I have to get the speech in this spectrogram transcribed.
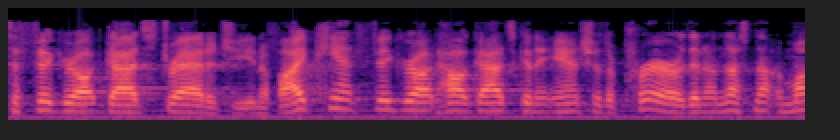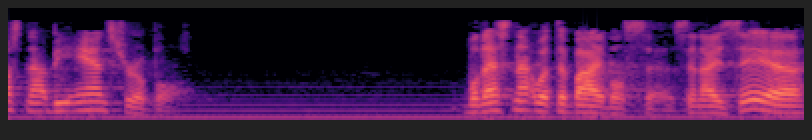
to figure out God's strategy. And if I can't figure out how God's going to answer the prayer, then it must not, it must not be answerable. Well, that's not what the Bible says. In Isaiah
